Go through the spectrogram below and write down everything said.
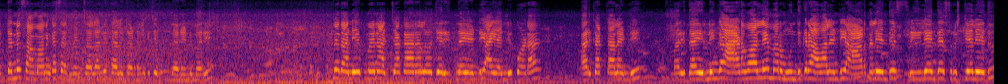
ఇద్దరిని సమానంగా చదివించాలని తల్లిదండ్రులకి చెప్తున్నానండి మరి. మీద అనేకమైన అత్యాచారాలు జరుగుతున్నాయండి. అవన్నీ కూడా అరికట్టాలండి. మరి ధైర్యంగా ఆడవాళ్ళే మనం ముందుకు రావాలండి. ఆడదలేందే స్త్రీలేందే సృష్టి లేదు.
